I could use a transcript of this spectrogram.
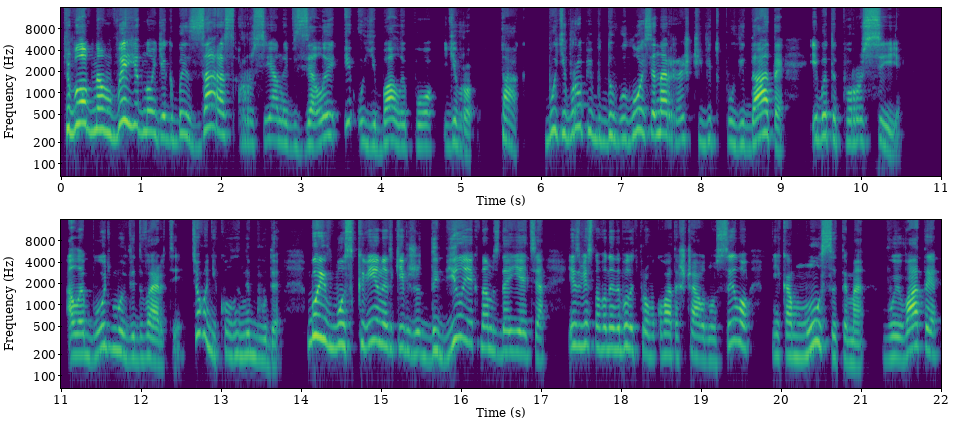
Чи було б нам вигідно, якби зараз росіяни взяли і уїбали по Європі? Так, бо Європі б довелося нарешті відповідати і бити по Росії. Але будьмо відверті, цього ніколи не буде. Бо і в Москві не такі вже дебіли, як нам здається, і звісно, вони не будуть провокувати ще одну силу, яка муситиме воювати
